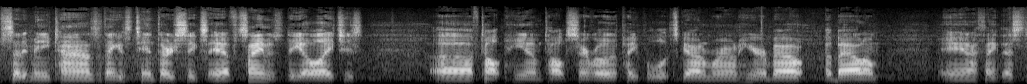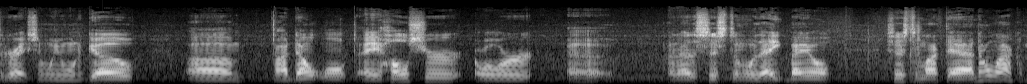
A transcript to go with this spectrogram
Said it many times. I think it's 1036F, same as DLH's. Uh, I've talked to him, talked to several other people that's got them around here about about them, and I think that's the direction we want to go. Um, I don't want a Hulsher or uh, another system with eight bale system like that. I don't like them.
